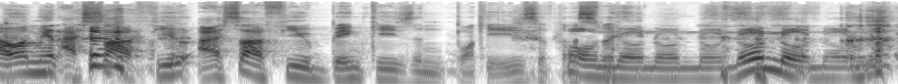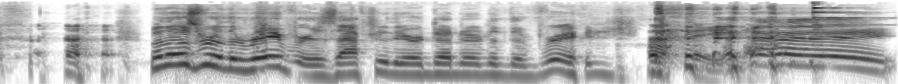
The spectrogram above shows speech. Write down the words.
I mean, I saw a few. I saw a few binkies and blunkies. If that's oh what no, no, no, no, no, no, no. But those were the ravers after they were done under the bridge. Hey, hey,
